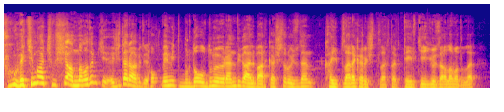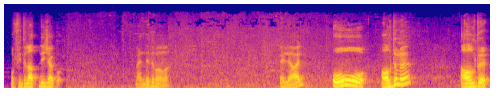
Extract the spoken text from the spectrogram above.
Q hack'i açmış ya anlamadım ki. Ejder abi de. Top ve mid burada olduğumu öğrendi galiba arkadaşlar. O yüzden kayıplara karıştılar. Tabi tehlikeyi göze alamadılar. O fiddle atlayacak. Ben dedim ama. Helal. Oo, aldı mı? Aldı.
